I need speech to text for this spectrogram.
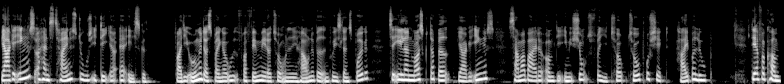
Bjarke Ingens og hans tegnestues idéer er elsket. Fra de unge, der springer ud fra 5 meter tårnet i havnebaden på Islands Brygge, til Elon Musk, der bad Bjarke Ingels samarbejde om det emissionsfrie tog togprojekt Hyperloop. Derfor kom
